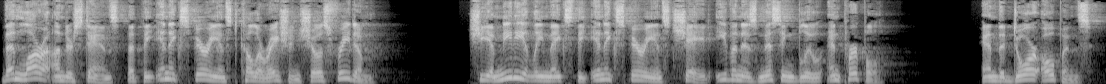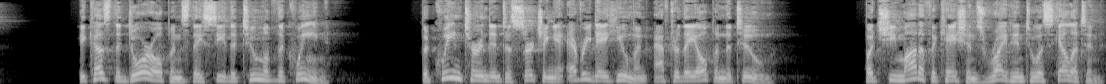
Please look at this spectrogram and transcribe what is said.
Then Lara understands that the inexperienced coloration shows freedom. She immediately makes the inexperienced shade even as missing blue and purple. And the door opens. Because the door opens they see the tomb of the queen. The queen turned into searching a everyday human after they open the tomb. But she modifications right into a skeleton.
